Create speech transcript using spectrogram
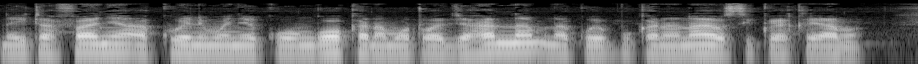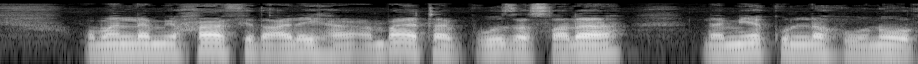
na itafanya akuwe ni mwenye kuongoka na moto wa jahannam na kuepukana nayo siku ya kiyama waman lam yuhafidh alaiha ambaye atapuuza sala lam yakun lahu nur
